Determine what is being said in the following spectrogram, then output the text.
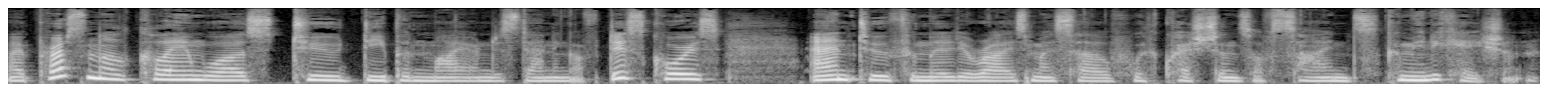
my personal claim was to deepen my understanding of discourse and to familiarize myself with questions of science communication.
